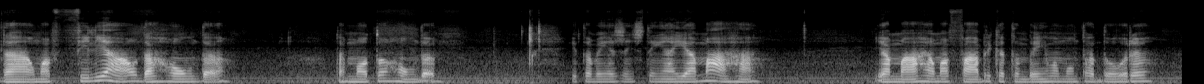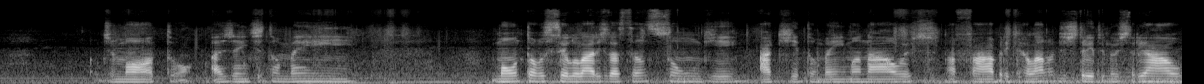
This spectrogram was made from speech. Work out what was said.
da uma filial da Honda, da moto Honda. E também a gente tem a Yamaha. Yamaha é uma fábrica também, uma montadora de moto. A gente também monta os celulares da Samsung aqui também em Manaus, na fábrica, lá no distrito industrial.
